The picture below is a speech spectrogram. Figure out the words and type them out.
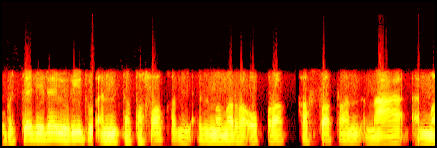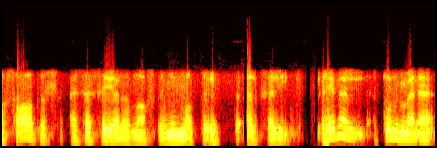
وبالتالي لا يريدوا أن تتفاقم الأزمة مرة أخرى خاصة مع مصادر اساسيه للنفط من منطقة الخليج. هنا طول ما أنا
